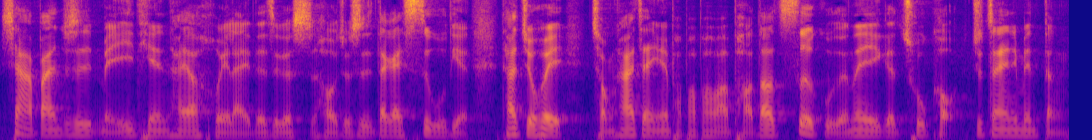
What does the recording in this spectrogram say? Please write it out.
下班就是每一天他要回来的这个时候，就是大概四五点，他就会从他家里面跑跑跑跑跑到涩谷。的那一个出口，就站在那边等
